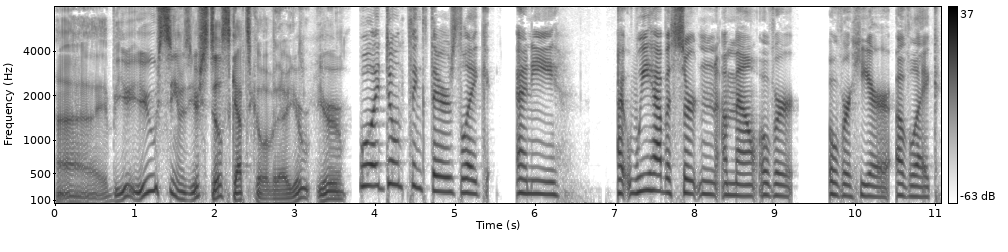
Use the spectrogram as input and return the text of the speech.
Uh, you, you seems you're still skeptical over there. You're, you're, Well, I don't think there's like any. I, we have a certain amount over over here of like,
